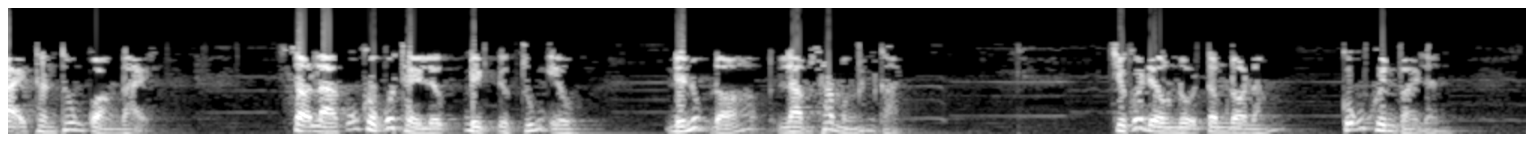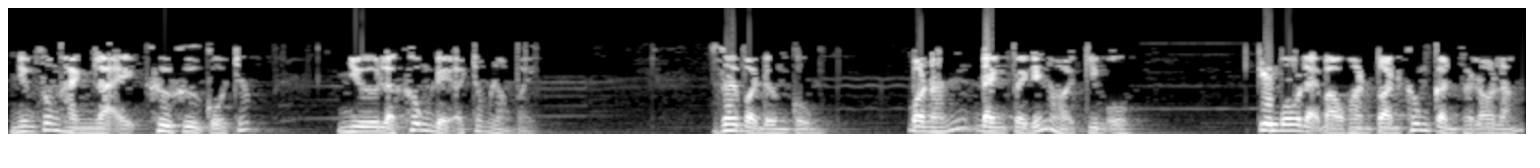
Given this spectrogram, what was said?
Lại thần thông quảng đại Sợ là cũng không có thể lực địch được chúng yêu. Đến lúc đó làm sao mà ngăn cản? Chỉ có điều nội tâm đo đắng, Cũng khuyên vài lần Nhưng Phương Hành lại khư khư cố chấp Như là không để ở trong lòng vậy. Rơi vào đường cùng Bọn hắn đành phải đến hỏi Kim Ô. Kim Ô lại bảo hoàn toàn không cần phải lo lắng.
